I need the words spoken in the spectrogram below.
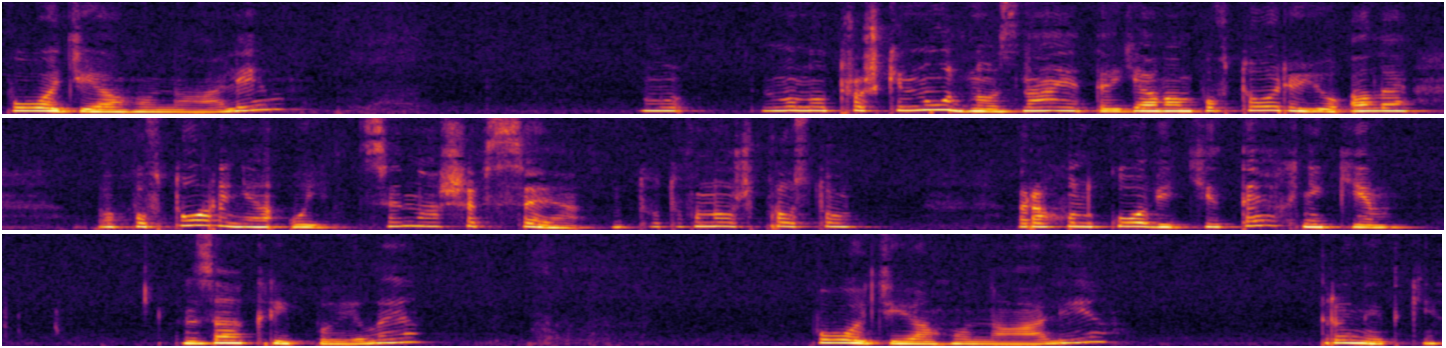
по діагоналі. Воно трошки нудно, знаєте, я вам повторюю, але повторення, ой, це наше все. Тут воно ж просто рахункові ті техніки закріпили по діагоналі три нитки.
